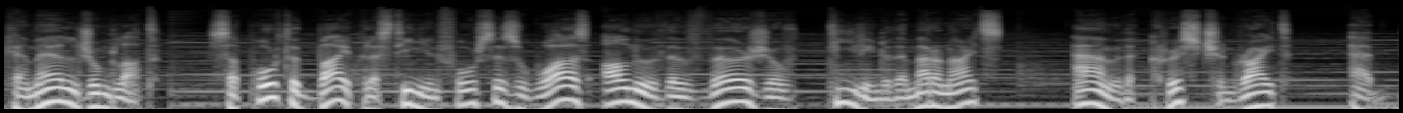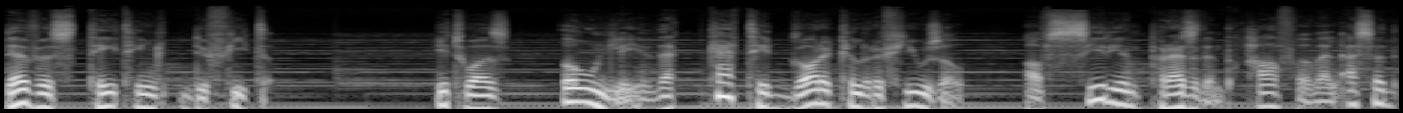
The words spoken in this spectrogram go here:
Kamal Jumblat, supported by Palestinian forces, was on the verge of dealing the Maronites and the Christian right a devastating defeat. It was only the categorical refusal of Syrian President Hafez al Assad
